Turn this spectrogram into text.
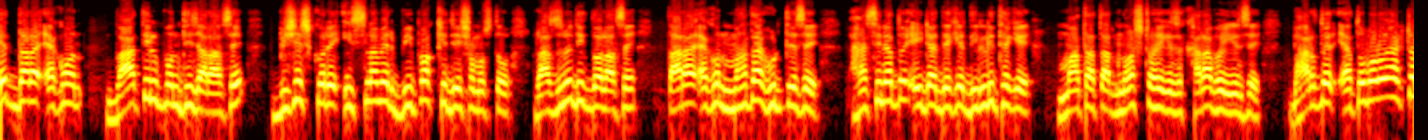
এর দ্বারা এখন বাতিলপন্থী যারা আছে, বিশেষ করে ইসলামের বিপক্ষে যে সমস্ত রাজনৈতিক দল আছে, তারা এখন মাথা ঘুরতেছে। হাসিনা তো এইটা দেখে দিল্লি থেকে মাথা তার নষ্ট হয়ে গেছে, খারাপ হয়ে গেছে। ভারতের এত বড় একটা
